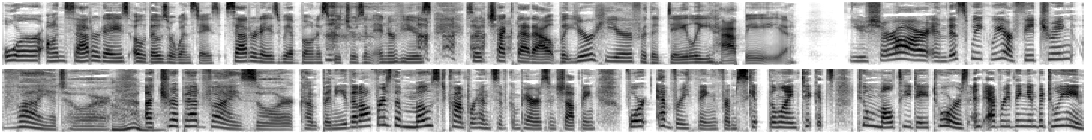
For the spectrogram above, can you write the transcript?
or on Saturdays. Oh, those are Wednesdays. Saturdays, we have bonus features and interviews. So check that out. But you're here for the Daily Happy. You sure are. And this week we are featuring Viator, Oh. a Tripadvisor company that offers the most comprehensive comparison shopping for everything from skip the line tickets to multi day tours and everything in between.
